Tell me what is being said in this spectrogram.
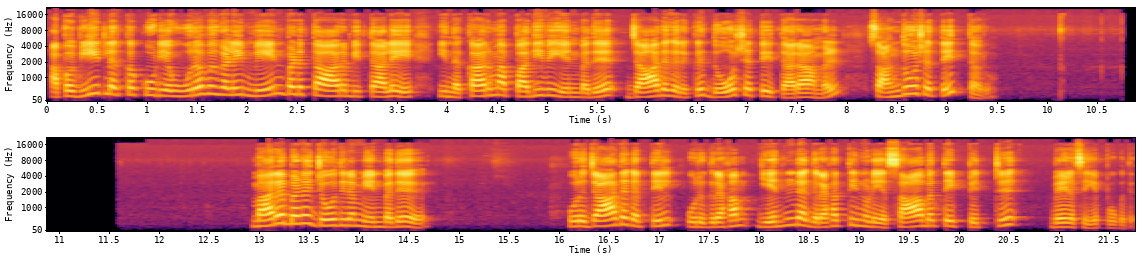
அப்போ வீட்டில் இருக்கக்கூடிய உறவுகளை மேம்படுத்த ஆரம்பித்தாலே இந்த கர்ம பதிவு என்பது ஜாதகருக்கு தோஷத்தை தராமல் சந்தோஷத்தை தரும். மரபணு ஜோதிடம் என்பது ஒரு ஜாதகத்தில் ஒரு கிரகம் எந்த கிரகத்தினுடைய சாபத்தை பெற்று வேலை செய்ய போகுது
